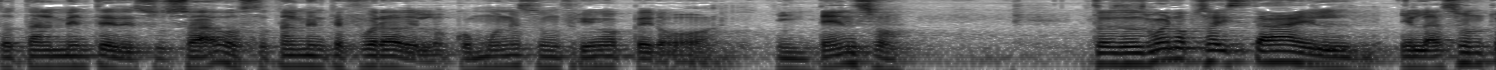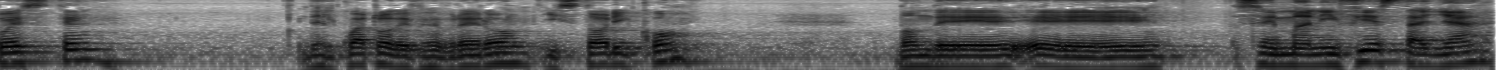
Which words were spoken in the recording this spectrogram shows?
totalmente desusados, totalmente fuera de lo común, es un frío pero intenso. Entonces, bueno, pues ahí está el, el asunto este del 4 de febrero histórico, donde eh, se manifiesta ya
